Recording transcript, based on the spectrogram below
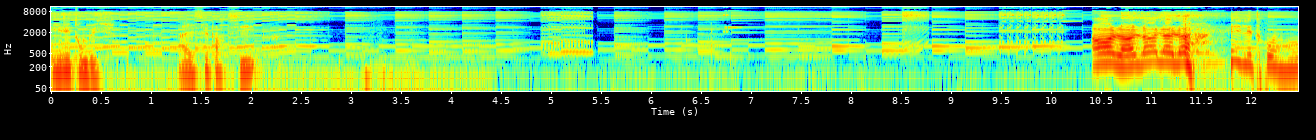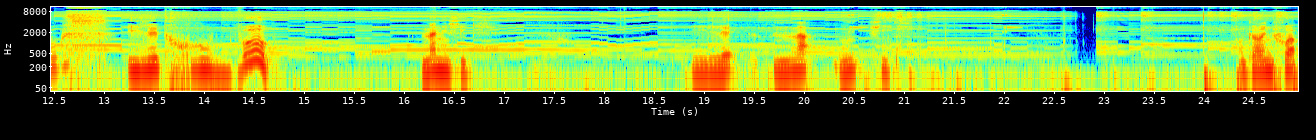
Il est tombé. Allez, c'est parti. Oh là là là là Il est trop beau Il est trop beau Magnifique il est magnifique. Encore une fois,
